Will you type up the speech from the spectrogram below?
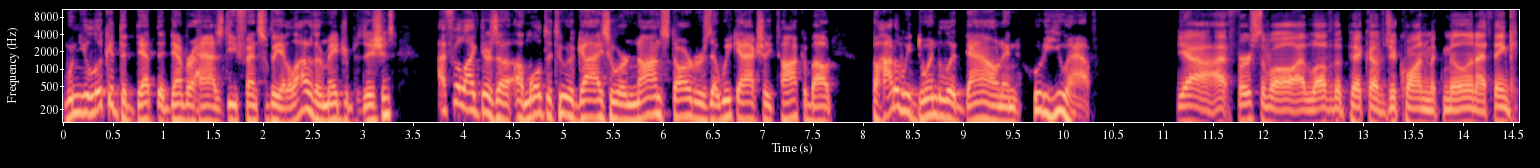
when you look at the depth that Denver has defensively at a lot of their major positions, I feel like there's a, a multitude of guys who are non starters that we can actually talk about. So, how do we dwindle it down and who do you have? Yeah, first of all, I love the pick of Ja'Quan McMillian. I think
